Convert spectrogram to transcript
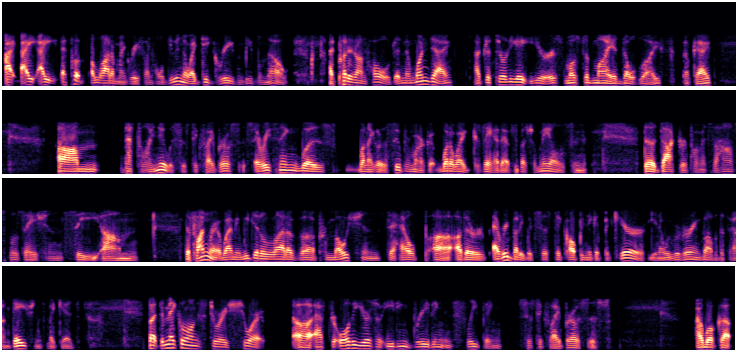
I, I, I put a lot of my grief on hold, even though I did grieve, and people know. I put it on hold, and then one day, after 38 years, most of my adult life, okay, um, that's all I knew was cystic fibrosis. Everything was when I go to the supermarket. What do I? Because they had to have special meals and the doctor appointments, the hospitalizations, the um, the fundraiser. I mean, we did a lot of uh, promotions to help uh, other everybody with cystic, hoping to get the cure. You know, we were very involved with the foundations, my kids. But to make a long story short, uh, after all the years of eating, breathing, and sleeping cystic fibrosis, I woke up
